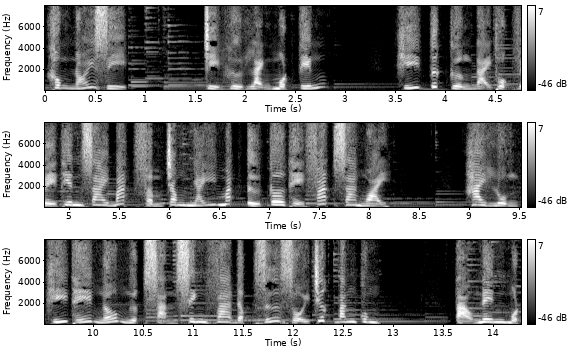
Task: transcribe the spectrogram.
Không nói gì. Chỉ hừ lạnh một tiếng. Khí tức cường đại thuộc về thiên giai bát phẩm trong nháy mắt từ cơ thể phát ra ngoài. Hai luồng khí thế ngấu ngược sản sinh va đập dữ dội trước băng cung. Tạo nên một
